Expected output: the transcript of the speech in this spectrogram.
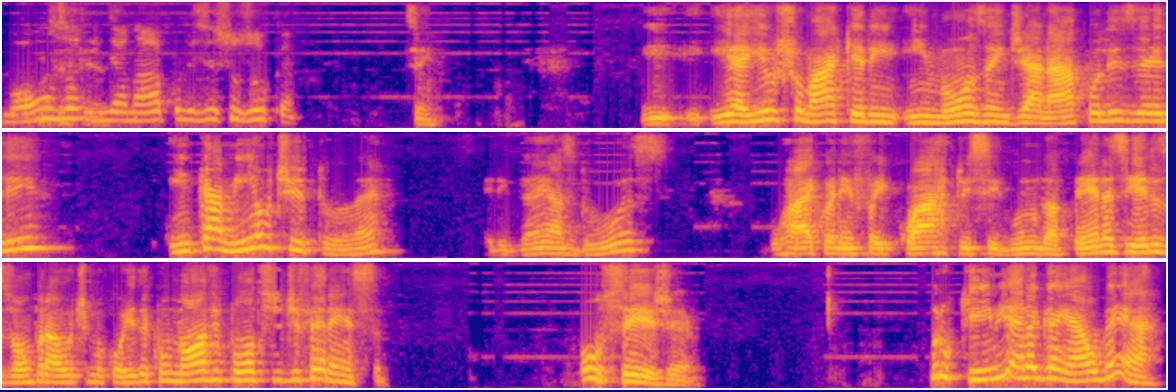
Monza, certeza. Indianápolis e Suzuka. Sim. E, e aí o Schumacher em, em Monza, Indianápolis, ele encaminha o título, né? Ele ganha as duas. O Raikkonen foi quarto e segundo apenas, e eles vão para a última corrida com nove pontos de diferença. Ou seja, para o Kimi era ganhar ou ganhar.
